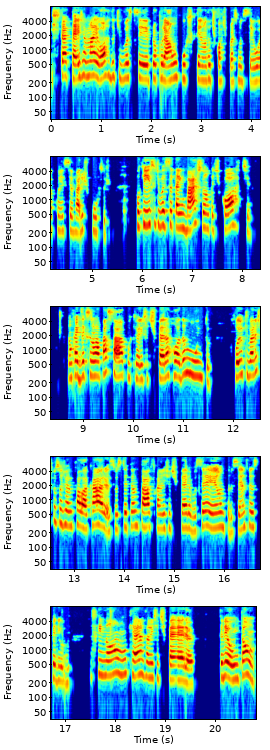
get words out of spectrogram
estratégia maior do que você procurar um curso que tenha nota de corte próxima do seu é conhecer vários cursos. Porque isso de você estar tá embaixo da nota de corte não quer dizer que você não vai passar, porque a lista de espera roda muito. Foi o que várias pessoas vieram falar, cara, se você tentar ficar na lista de espera, você entra, você entra nesse período. Eu fiquei, não, não quero entrar na lista de espera. Entendeu? Então,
